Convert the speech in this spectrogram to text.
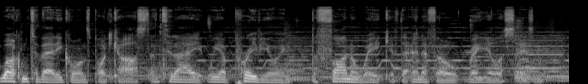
Welcome to the Eddy Cornes podcast, and today we are previewing the final week of the NFL regular season.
